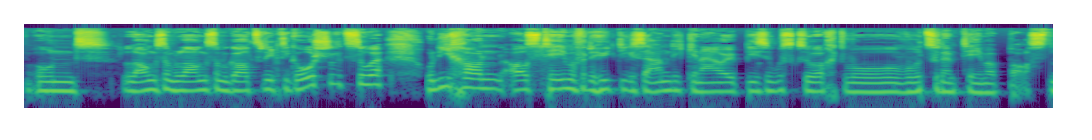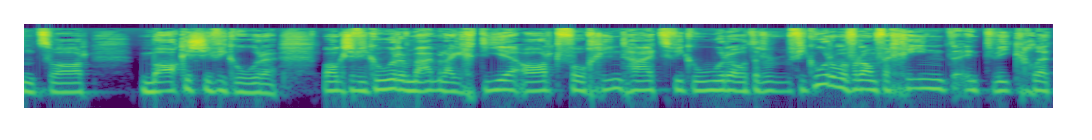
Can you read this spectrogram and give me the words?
und langsam, langsam geht es richtig Ostern zu. Und ich habe als Thema für die heutige Sendung genau etwas ausgesucht, wo, wo zu dem Thema passt. Und zwar magische Figuren. Magische Figuren meint man eigentlich die Art von Kindheitsfiguren oder Figuren, die man vor allem für Kinder entwickelt,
